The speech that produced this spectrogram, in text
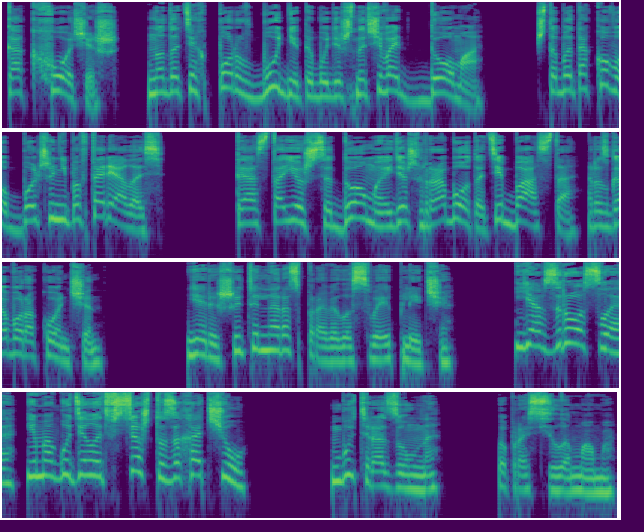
«Как хочешь, но до тех пор в будни ты будешь ночевать дома, чтобы такого больше не повторялось. Ты остаешься дома, идешь работать, и баста, разговор окончен». Я решительно расправила свои плечи. «Я взрослая и могу делать все, что захочу. «Будь разумна», — попросила мама.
